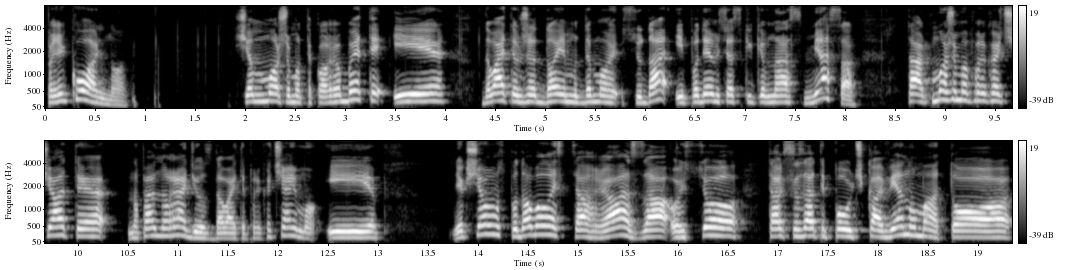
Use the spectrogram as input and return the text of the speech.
прикольно. Що ми можемо таке робити. І давайте вже дойдемо сюди і подивимося, скільки в нас м'яса. Так, можемо прокачати. Напевно, радіус давайте прокачаємо. І якщо вам сподобалась ця гра за ось цього, так сказати, паучка Венома, то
